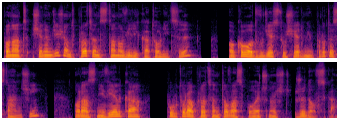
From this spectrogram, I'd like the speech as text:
Ponad 70% stanowili katolicy, około 27% protestanci oraz niewielka, 1,5% społeczność żydowska.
